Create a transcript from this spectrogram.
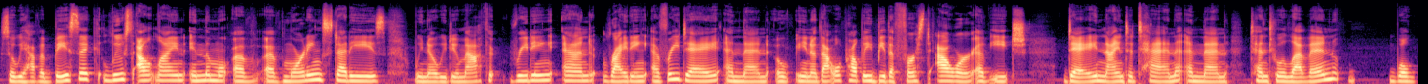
So we have a basic loose outline in the of, of morning studies. We know we do math, reading, and writing every day, and then oh, you know that will probably be the first hour of each day, nine to ten, and then ten to eleven will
